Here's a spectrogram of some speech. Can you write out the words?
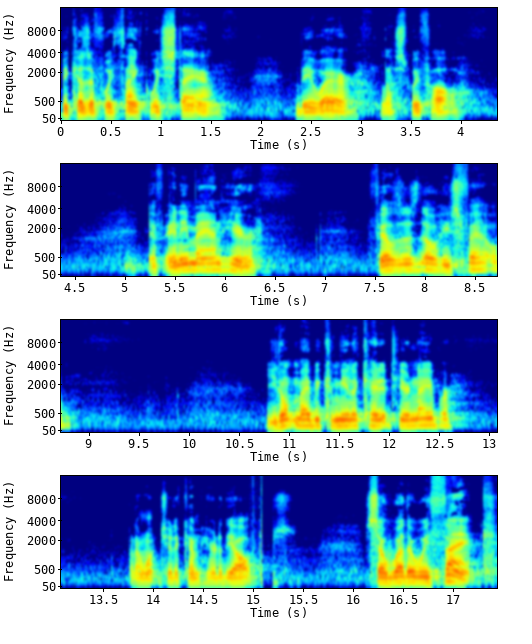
Because if we think we stand, beware lest we fall. If any man here feels as though he's failed, you don't maybe communicate it to your neighbor, but I want you to come here to the altars. So whether we think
